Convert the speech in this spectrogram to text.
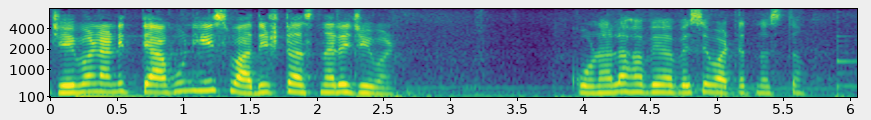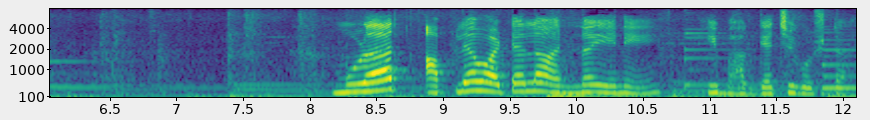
जेवण आणि त्याहूनही स्वादिष्ट असणारे जेवण कोणाला हवे हवेसे वाटत नसतं. मुळात आपल्या वाट्याला अन्न येणे ही भाग्याची गोष्ट आहे.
